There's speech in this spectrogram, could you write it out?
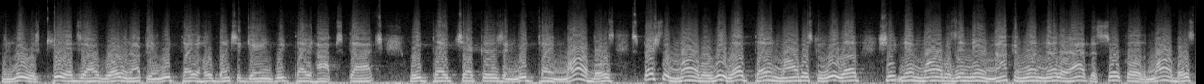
when we was kids, all growing up, you know, we'd play a whole bunch of games. We'd play hopscotch, we'd play checkers, and we'd play marbles, especially marbles. We love playing marbles because we love shooting them marbles in there and knocking one another out of the circle of the marbles.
